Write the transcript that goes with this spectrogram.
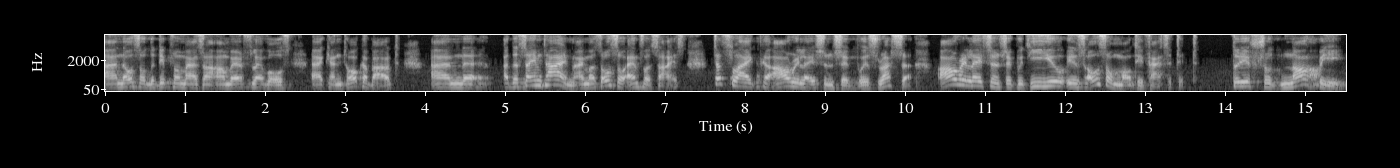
and also the diplomats on various levels can talk about. And uh, at the same time, I must also emphasize, just like our relationship with Russia, our relationship with EU is also multifaceted. So it should not be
